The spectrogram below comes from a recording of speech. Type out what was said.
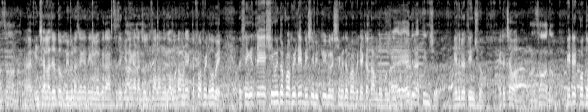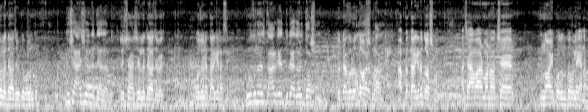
আচ্ছা ইনশাল্লাহ যেহেতু বিভিন্ন জায়গা থেকে লোকেরা আসতেছে কেনাকাটা চলতেছে আলহামদুলিল্লাহ মোটামুটি একটা প্রফিট হবে। তো সেক্ষেত্রে সীমিত প্রফিটে বেশি বিক্রি করে সীমিত প্রফিট একটা দাম দেবো বলে এই জোড়া তিনশো। এই দুটা তিনশো এটা চাওয়া? চাওয়া দাম। এটা কত হলে দেওয়া যাবে একটু বলেন তো? দুশো আশি হলে দেওয়া যাবে। দুশো আশি হলে দেওয়া যাবে। ওজনের টার্গেট আছে? ওজনের টার্গেট দুটা করে দশ মন। দুটা আমার দশ মাস আপনার টার্গেটে দশ মাস আচ্ছা আমার মনে হচ্ছে নয় পর্যন্ত হলে না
